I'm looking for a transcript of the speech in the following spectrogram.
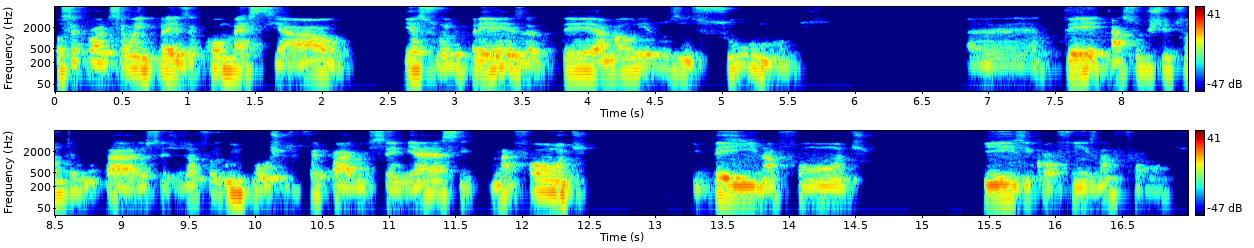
você pode ser uma empresa comercial e a sua empresa ter a maioria dos insumos é, ter a substituição tributária, ou seja, já foi, o imposto já foi pago de CMS na fonte, IPI na fonte, PIS e COFINS na fonte.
